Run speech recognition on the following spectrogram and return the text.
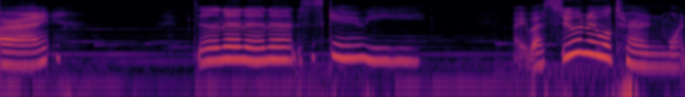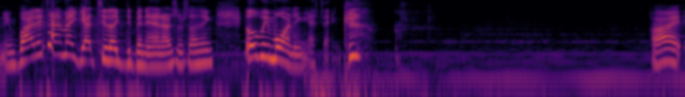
Alright. This is scary. But soon it will turn morning. By the time I get to like the bananas or something, it'll be morning, I think. Alright,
